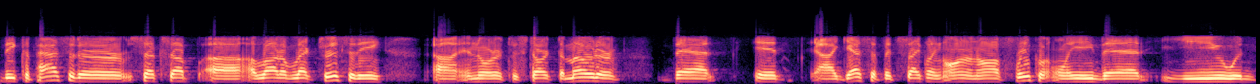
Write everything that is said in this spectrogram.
the capacitor sucks up uh, a lot of electricity uh, in order to start the motor, that it I guess if it's cycling on and off frequently, that you would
